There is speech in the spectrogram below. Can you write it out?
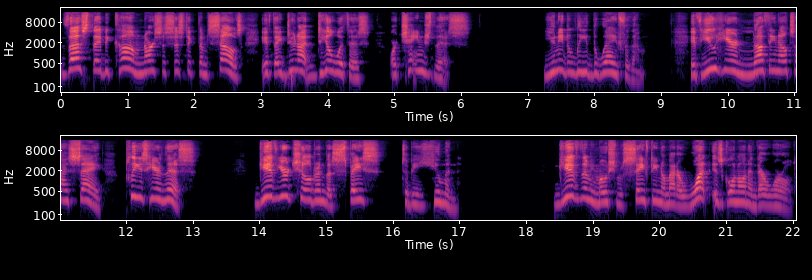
Thus, they become narcissistic themselves if they do not deal with this or change this. You need to lead the way for them. If you hear nothing else I say, please hear this. Give your children the space to be human. Give them emotional safety no matter what is going on in their world.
